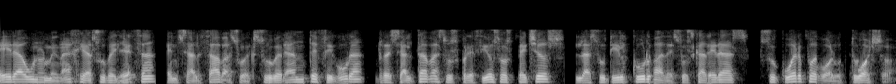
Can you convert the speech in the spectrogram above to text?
Era un homenaje a su belleza, ensalzaba su exuberante figura, resaltaba sus preciosos pechos, la sutil curva de sus caderas, su cuerpo voluptuoso.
